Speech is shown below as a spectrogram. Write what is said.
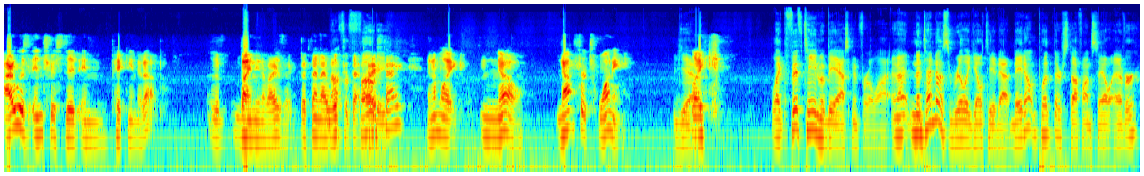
I was interested in picking it up, the Binding of Isaac, but then I Not looked at that 40. price tag and I'm like, no, not for twenty. Yeah, Like, like 15 would be asking for a lot. And I, nintendo's really guilty of that. They don't put their stuff on sale ever.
